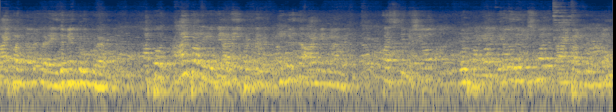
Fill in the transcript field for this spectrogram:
தாய்ப்பால் தவிர வேற எதுவுமே கொடுக்கக்கூடாது அப்போ தாய்ப்பாலை எப்படி அதிகப்படுத்துறது அங்கிருந்து ஆரம்பிக்கலாங்க ஃபர்ஸ்ட் விஷயம் ஒரு பக்கம் இருபது நிமிஷமாவது தாய்ப்பால் கொடுக்கணும்.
